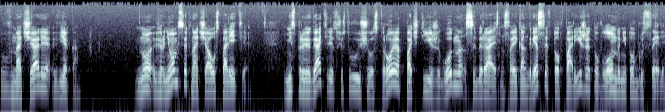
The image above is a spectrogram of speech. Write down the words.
в начале века. Но вернемся к началу столетия. Неспровергатели существующего строя почти ежегодно собираясь на свои конгрессы то в Париже, то в Лондоне, то в Брюсселе.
